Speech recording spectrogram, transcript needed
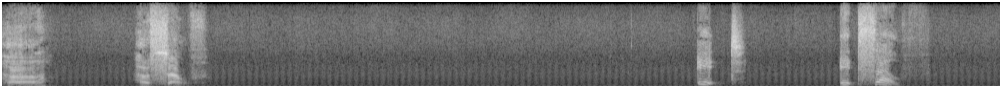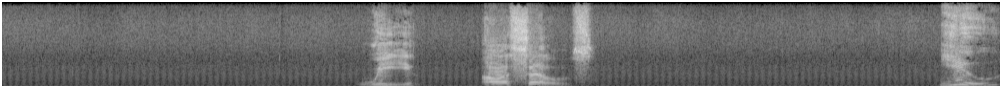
Her, herself. It, itself. We, ourselves. You,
